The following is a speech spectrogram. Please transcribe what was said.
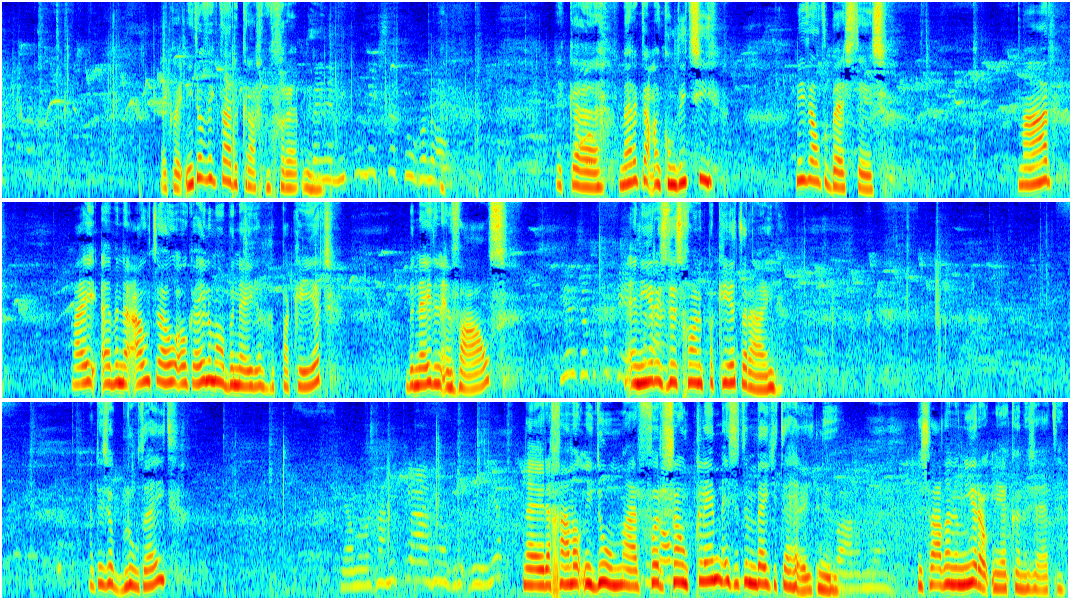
Ik weet niet of ik daar de kracht nog voor heb nu. ben je niet voor niks naartoe gelopen? Ik eh, merk dat mijn conditie niet al te best is. Maar wij hebben de auto ook helemaal beneden geparkeerd. Beneden in Vaals. Hier is ook een. En hier is dus gewoon een parkeerterrein. Het is ook bloedheet. Ja, maar we gaan niet klagen over het weer. Nee, dat gaan we ook niet doen. Maar voor zo'n klim is het een beetje te heet nu. Dus we hadden hem hier ook neer kunnen zetten.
